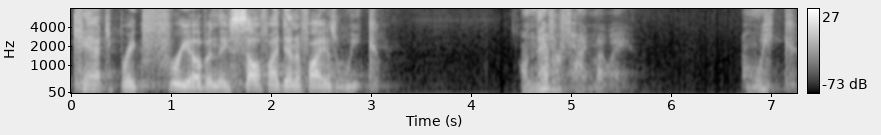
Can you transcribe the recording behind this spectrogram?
can't break free of and they self identify as weak. I'll never find my way. I'm weak.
